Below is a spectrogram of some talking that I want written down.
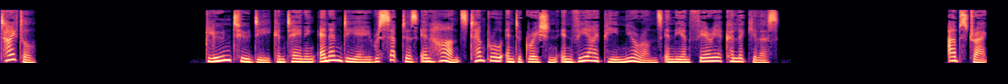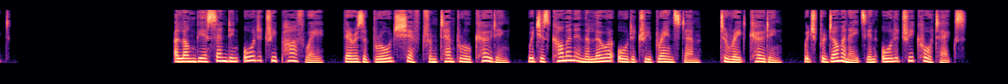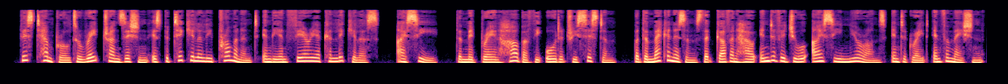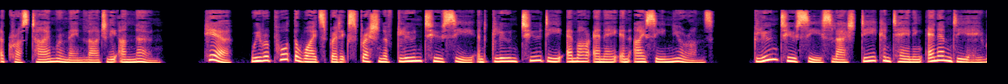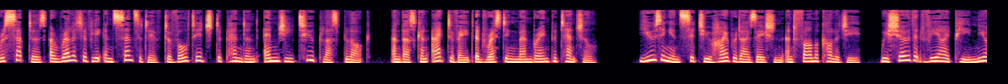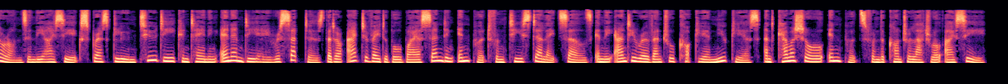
Title GLUN2D containing NMDA receptors enhance temporal integration in VIP neurons in the inferior colliculus. Abstract Along the ascending auditory pathway, there is a broad shift from temporal coding, which is common in the lower auditory brainstem, to rate coding, which predominates in auditory cortex. This temporal to rate transition is particularly prominent in the inferior colliculus, IC, the midbrain hub of the auditory system, but the mechanisms that govern how individual IC neurons integrate information across time remain largely unknown. Here, we report the widespread expression of GLUN2C and GLUN2D mRNA in IC neurons. GLUN2C D containing NMDA receptors are relatively insensitive to voltage dependent Mg2 block, and thus can activate at resting membrane potential. Using in situ hybridization and pharmacology, we show that VIP neurons in the IC express GLUN2D containing NMDA receptors that are activatable by ascending input from T stellate cells in the anteroventral cochlear nucleus and commissural inputs from the contralateral IC.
